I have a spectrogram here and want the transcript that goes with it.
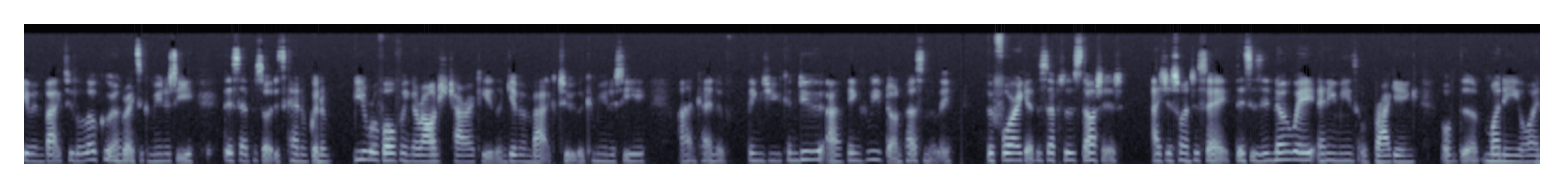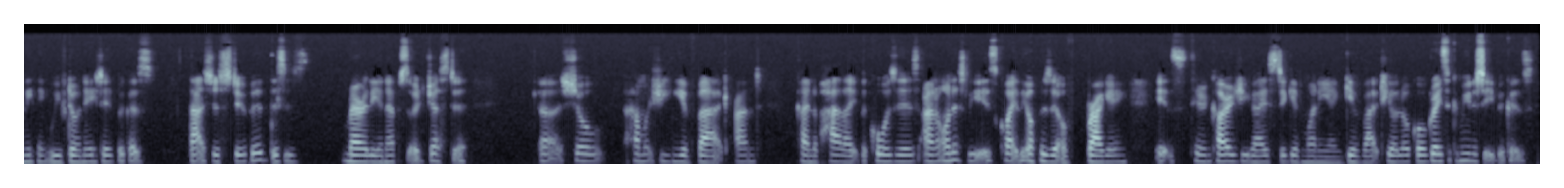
giving back to the local and greater community, this episode is kind of going to be revolving around charities and giving back to the community and kind of things you can do and things we've done personally. Before I get this episode started, I just want to say this is in no way any means of bragging of the money or anything we've donated because that's just stupid. This is merely an episode just to uh, show how much you can give back and kind of highlight the causes. And honestly, it's quite the opposite of bragging. It's to encourage you guys to give money and give back to your local greater community because,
